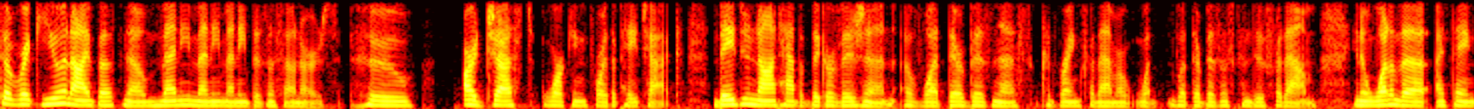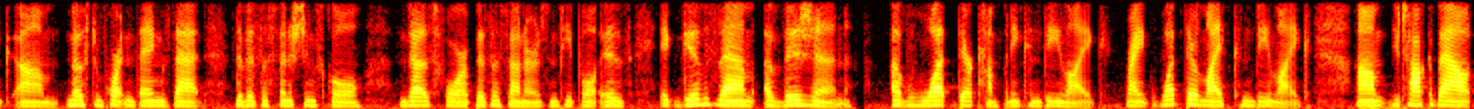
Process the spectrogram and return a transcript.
So Rick, you and I both know many, many, many business owners who are just working for the paycheck. They do not have a bigger vision of what their business could bring for them or what what their business can do for them. You know, one of the I think um, most important things that the Business Finishing School does for business owners and people is it gives them a vision of what their company can be like, right? What their life can be like. Um, you talk about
